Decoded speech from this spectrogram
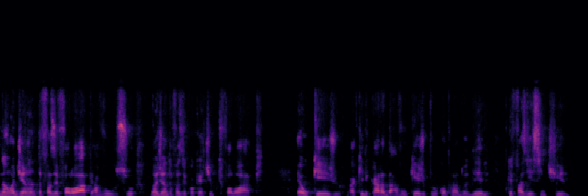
Não adianta fazer follow-up avulso, não adianta fazer qualquer tipo de follow-up. É o queijo. Aquele cara dava um queijo para o comprador dele porque fazia sentido.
